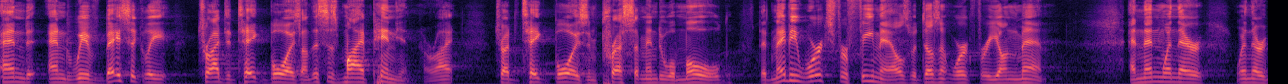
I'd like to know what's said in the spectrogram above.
And, and we've basically tried to take boys, now this is my opinion, all right? Tried to take boys and press them into a mold that maybe works for females but doesn't work for young men. And then when they're when they're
